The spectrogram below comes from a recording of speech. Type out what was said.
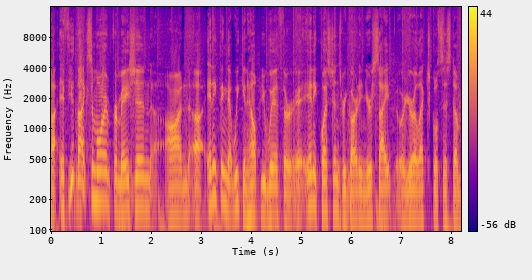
uh, if you'd like some more information on uh, anything that we can help you with, or any questions regarding your site or your electrical system,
